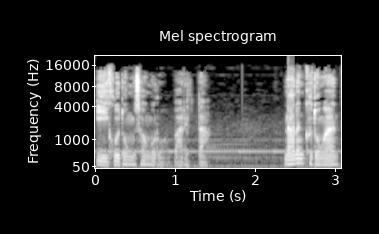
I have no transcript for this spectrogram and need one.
이구동성으로 말했다. 나는 그동안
